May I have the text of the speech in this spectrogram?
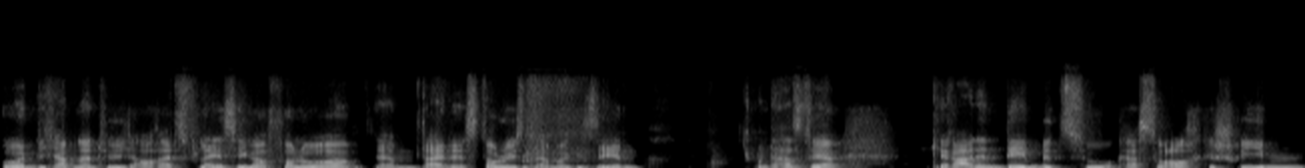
Und ich habe natürlich auch als fleißiger Follower ähm, deine Stories da immer gesehen. Und da hast du ja gerade in dem Bezug hast du auch geschrieben,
